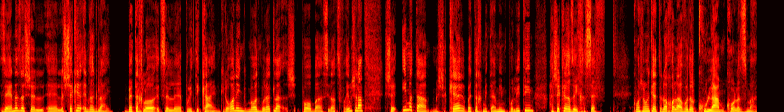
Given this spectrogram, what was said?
זה העניין הזה של אה, לשקר אין רגליים. בטח לא אצל אה, פוליטיקאים. כאילו רולינג מאוד בולט לה ש- פה בסדרת ספרים שלה, שאם אתה משקר, בטח מטעמים פוליטיים, השקר הזה ייחשף. כמו שאומרים, כן, אתה לא יכול לעבוד על כולם כל הזמן.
